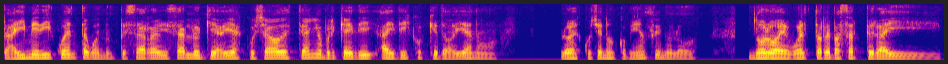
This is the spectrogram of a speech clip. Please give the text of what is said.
ahí me di cuenta cuando empecé a revisar lo que había escuchado de este año, porque hay, di- hay discos que todavía no los escuché en un comienzo y no los no los he vuelto a repasar, pero hay,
